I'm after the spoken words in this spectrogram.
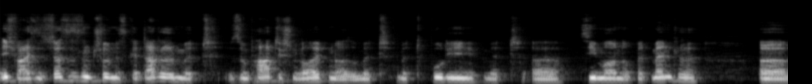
ich weiß nicht, das ist ein schönes Gedaddel mit sympathischen Leuten, also mit, mit Buddy, mit äh, Simon und mit Mental. Äh,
